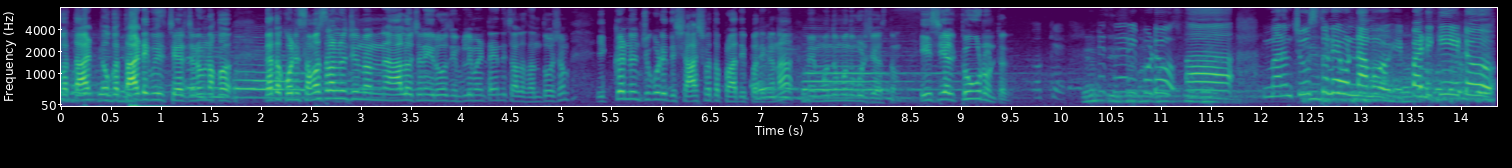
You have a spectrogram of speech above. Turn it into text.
ఒక తాటి ఒక తాటికి చేర్చడం. నాకు గత కొన్ని సంవత్సరాల నుంచి నన్ను ఆలోచన ఈ రోజు ఇంప్లిమెంట్ అయింది. చాలా సంతోషం. ఇక్కడ నుంచి కూడా ఇది శాశ్వత ప్రాతిపదికన మేము ముందు ముందు కూడా చేస్తాం. ఈసీఎల్ టూ కూడా ఉంటుంది. అంటే సార్ ఇప్పుడు మనం చూస్తూనే ఉన్నాము. ఇప్పటికీ ఇటు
